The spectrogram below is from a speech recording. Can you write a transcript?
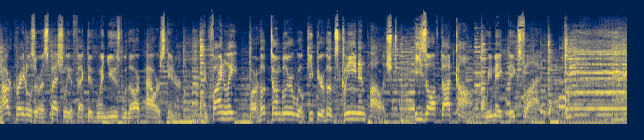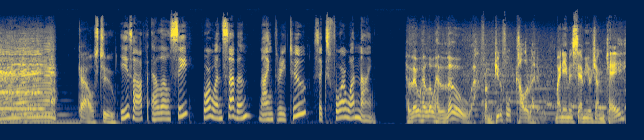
Our cradles are especially effective when used with our power skinner. And finally, our hook tumbler will keep your hooks clean and polished. EaseOff.com. We make pigs fly. Cows, too. Ease Off LLC 417 932 6419. Hello, hello, hello from beautiful Colorado. My name is Samuel Jung Kei,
